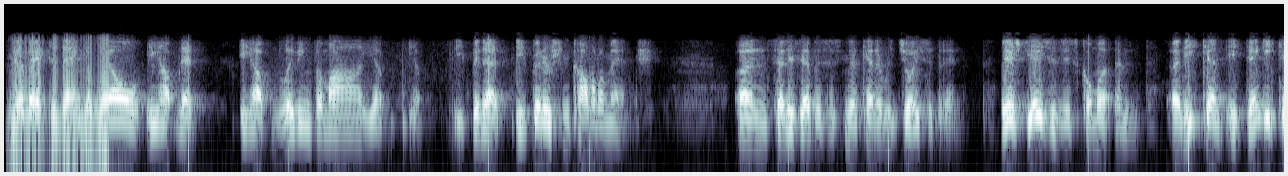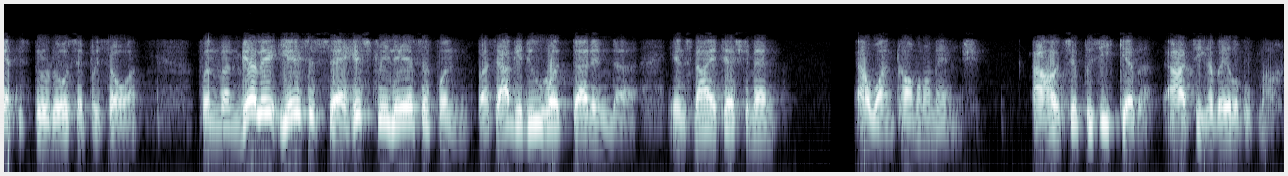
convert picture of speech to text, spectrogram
wir möchten denken, well, ich habe nicht ich habe ein Living mich, ich, hab, ich, hab, ich, bin, ich bin ein kommener Mensch. Und ist etwas, was mir keine Rejoice drin. Weißt Jesus ist gekommen und, und ich, kenn, ich denke, ich kenne das Bruder simply so. Von wenn wir Jesus uh, History lesen, von was er getan hat, da in, uh, ins Neue Testament, er war ein kommener Mensch. Er hat simply sich gegeben. Er hat sich available gemacht.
